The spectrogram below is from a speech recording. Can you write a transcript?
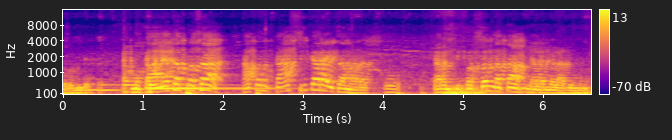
करून देतं. मग काल्याचा प्रसाद आपण का स्वीकारायचा महाराज? कारण ती प्रसन्नता आपल्याला मिळावी म्हणून.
